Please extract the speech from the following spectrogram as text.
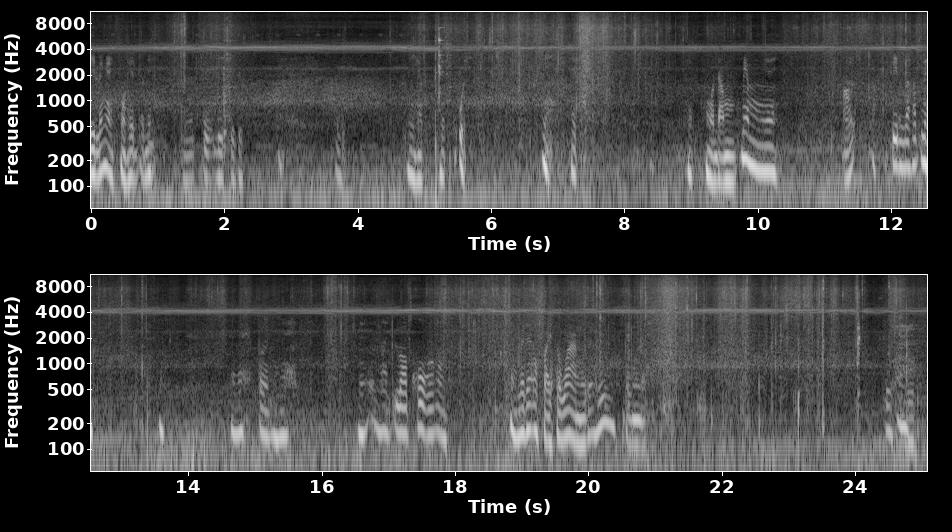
กินแล้วไงหัวเห็ดอันนี้เตะดูสินี่ครับเห็ดอุ้ยนี่เห็ดเห็ดหัวดำเมี่ยมไงเอาละจิ้มแล้วครับนี่เห็นไหมเปิดยังไงนี่น่ารอบโคกแล้วผมยังไม่ได้เอาไฟสว่างเลยด้วยเฮ้ยเต็งเลยอืม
